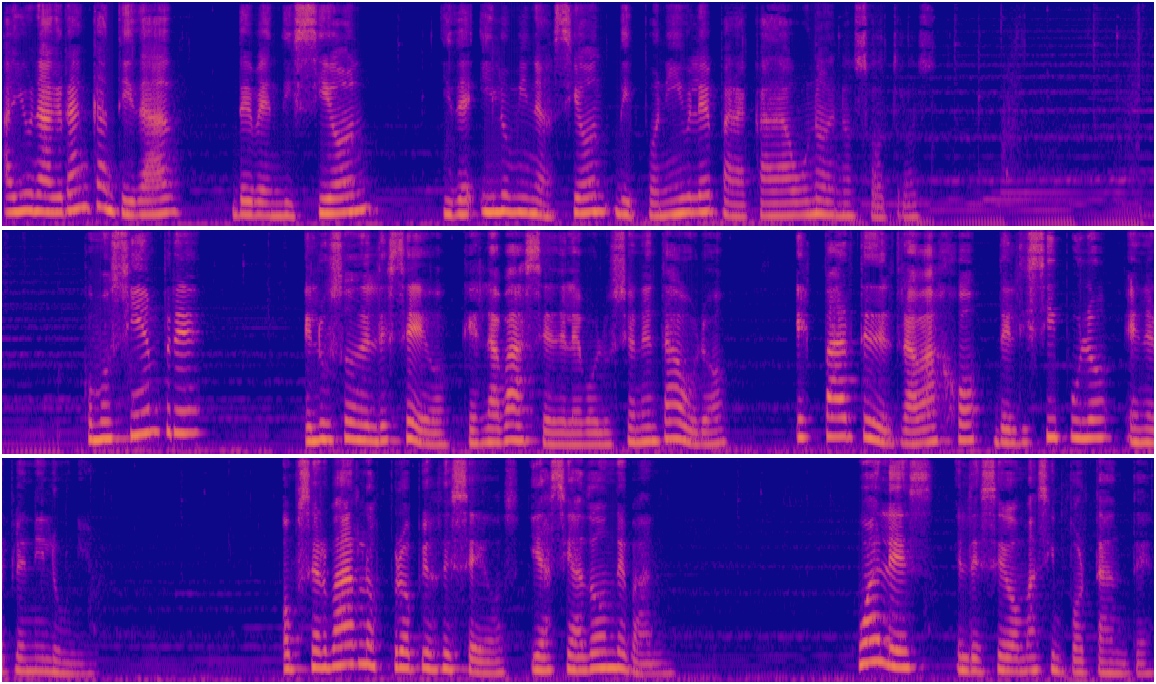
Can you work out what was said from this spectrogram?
hay una gran cantidad de bendición y de iluminación disponible para cada uno de nosotros. Como siempre, El uso del deseo, que es la base de la evolución en Tauro, es parte del trabajo del discípulo en el plenilunio. Observar los propios deseos y hacia dónde van. ¿Cuál es el deseo más importante?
